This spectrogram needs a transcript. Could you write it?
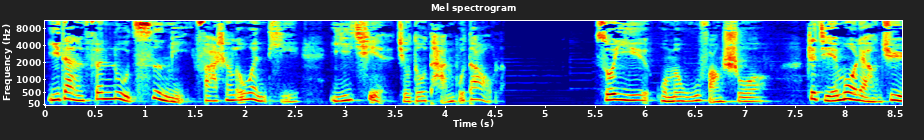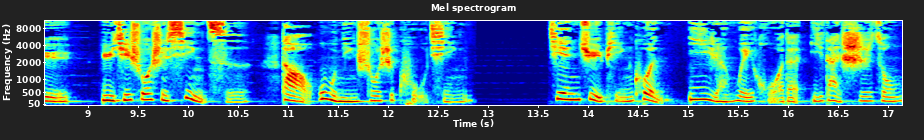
一旦分禄赐米发生了问题，一切就都谈不到了。所以，我们无妨说，这节末两句与其说是幸词，倒勿宁说是苦情。艰巨贫困、依人为活的一代诗宗，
